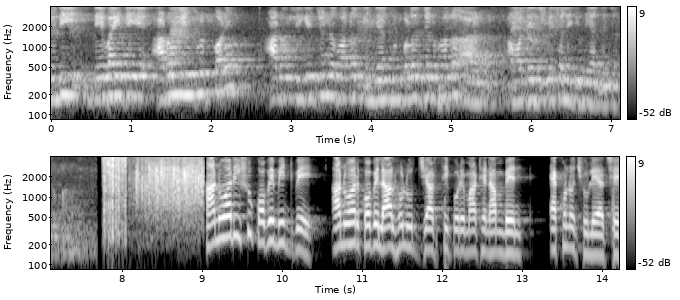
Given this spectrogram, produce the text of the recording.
যদি ডে বাই ডে আরও ইমপ্রুভ করে আরও লিগের জন্য ভালো ইন্ডিয়ান ফুটবলারদের জন্য ভালো আর আমাদের স্পেশালি জুনিয়রদের জন্য ভালো। আনোয়ার ইস্যু কবে মিটবে? আনোয়ার কবে লাল হলুদ জার্সি পরে মাঠে নামবেন? এখনও ঝুলে আছে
